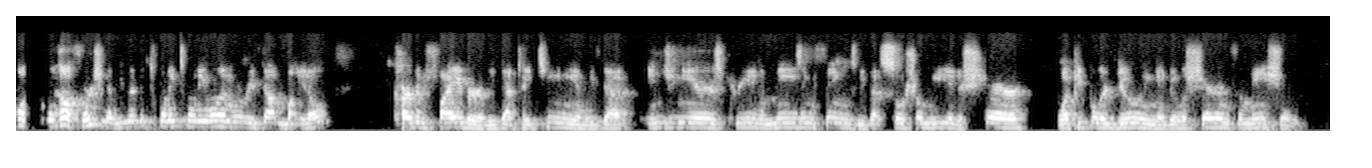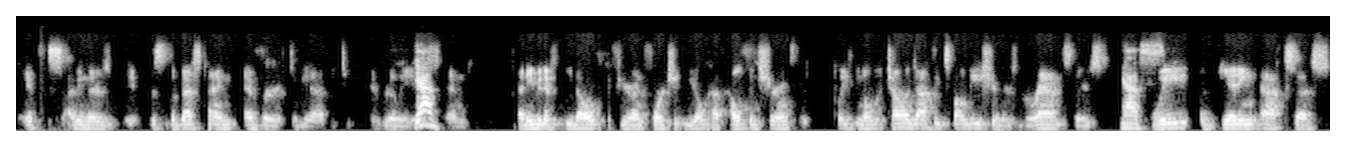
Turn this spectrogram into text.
Well, look how fortunate. We live in 2021, where we've got you know carbon fiber, we've got titanium, we've got engineers creating amazing things, we've got social media to share what people are doing and be able to share information. It's i mean there's it, this is the best time ever to be an amputee it really is. Yeah. and and even if you know if you're unfortunate you don't have health insurance please you know the Challenged Athletes Foundation there's grants there's yes. ways of getting access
